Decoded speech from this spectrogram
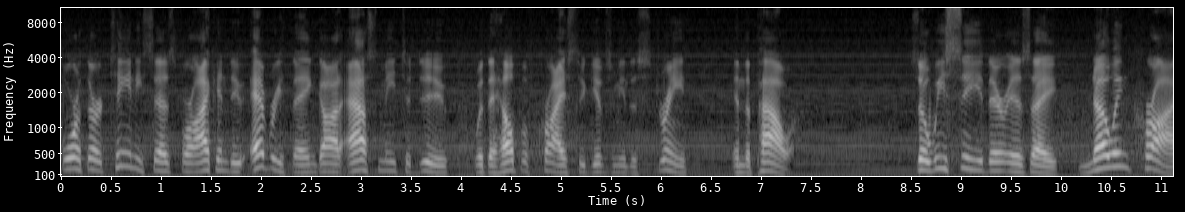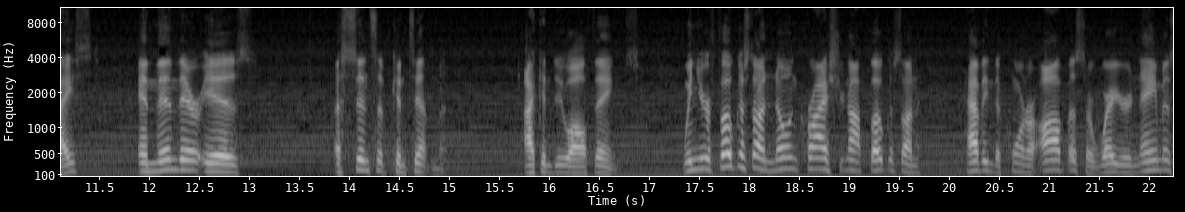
4:13 he says, "For I can do everything God asked me to do with the help of Christ who gives me the strength and the power." So we see there is a knowing Christ and then there is a sense of contentment. I can do all things. When you're focused on knowing Christ, you're not focused on having the corner office or where your name is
